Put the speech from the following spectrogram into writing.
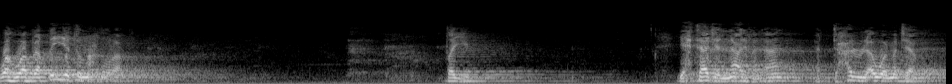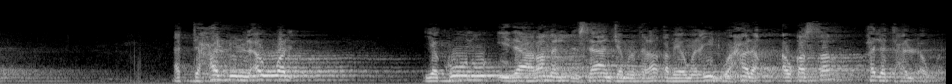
وهو بقية المحظورات. طيب. يحتاج أن نعرف الآن التحلل الأول متى يكون. التحلل الأول يكون إذا رمى الإنسان جمرة العقبة يوم العيد وحلق أو قصر حل التحلل الأول.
